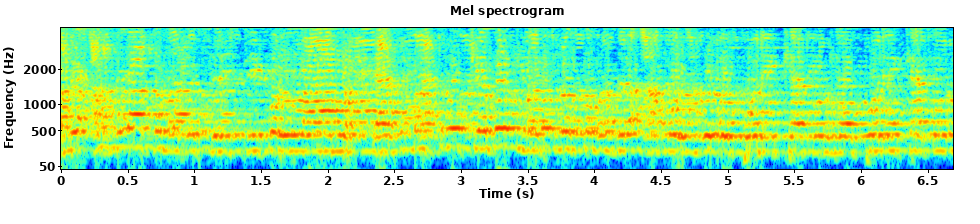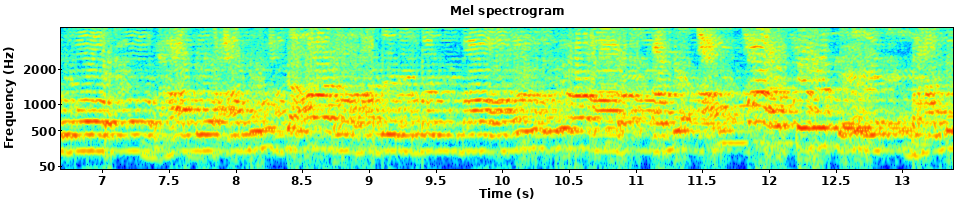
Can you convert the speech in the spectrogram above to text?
আমি আল্লাহ তোমাদের সৃষ্টি করলাম। একমাত্র কেবল মাত্র তোমাদের আমলগুলো পরীক্ষা করব পরীক্ষা করব। ভালো আমল যার হবে রে বান্দা, আমি আল্লাহ তোমাকে ভালো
